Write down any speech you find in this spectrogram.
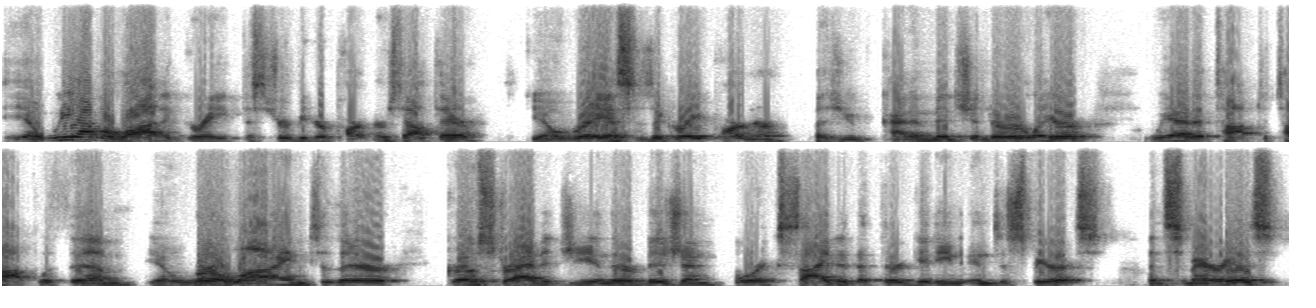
you know we have a lot of great distributor partners out there. You know, Reyes is a great partner, as you kind of mentioned earlier. We had a top to top with them. You know, we're aligned to their growth strategy and their vision. We're excited that they're getting into spirits in some areas.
